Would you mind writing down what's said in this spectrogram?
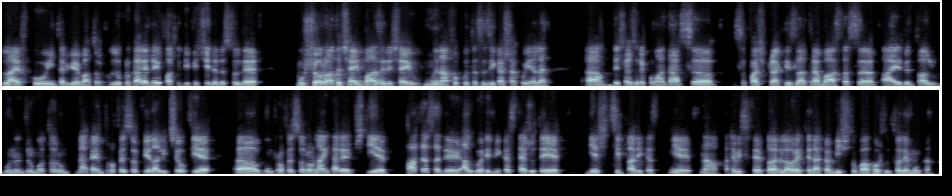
live cu intervievator. Lucru care nu e foarte dificil, e destul de ușor, odată ce ai bazele și ai mâna făcută, să zic așa, cu ele. Uh, deci aș recomanda să, să faci practice la treaba asta, să ai eventual un îndrumător, un, dacă ai un profesor, fie la liceu, fie uh, un profesor online care știe partea asta de algoritmică, să te ajute ești țip, adică e, na, ar trebui să fie floare la ureche dacă vii tu cu aportul tău de muncă.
